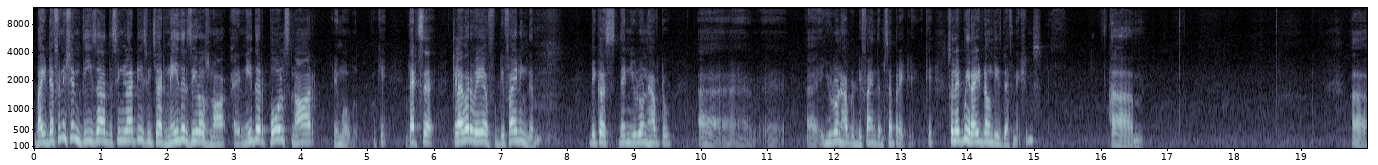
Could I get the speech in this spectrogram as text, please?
by definition these are the singularities which are neither zeros nor uh, neither poles nor removable okay that is a clever way of defining them because then you do not have to uh, uh, uh, you do not have to define them separately okay. So let me write down these definitions. Um, uh,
